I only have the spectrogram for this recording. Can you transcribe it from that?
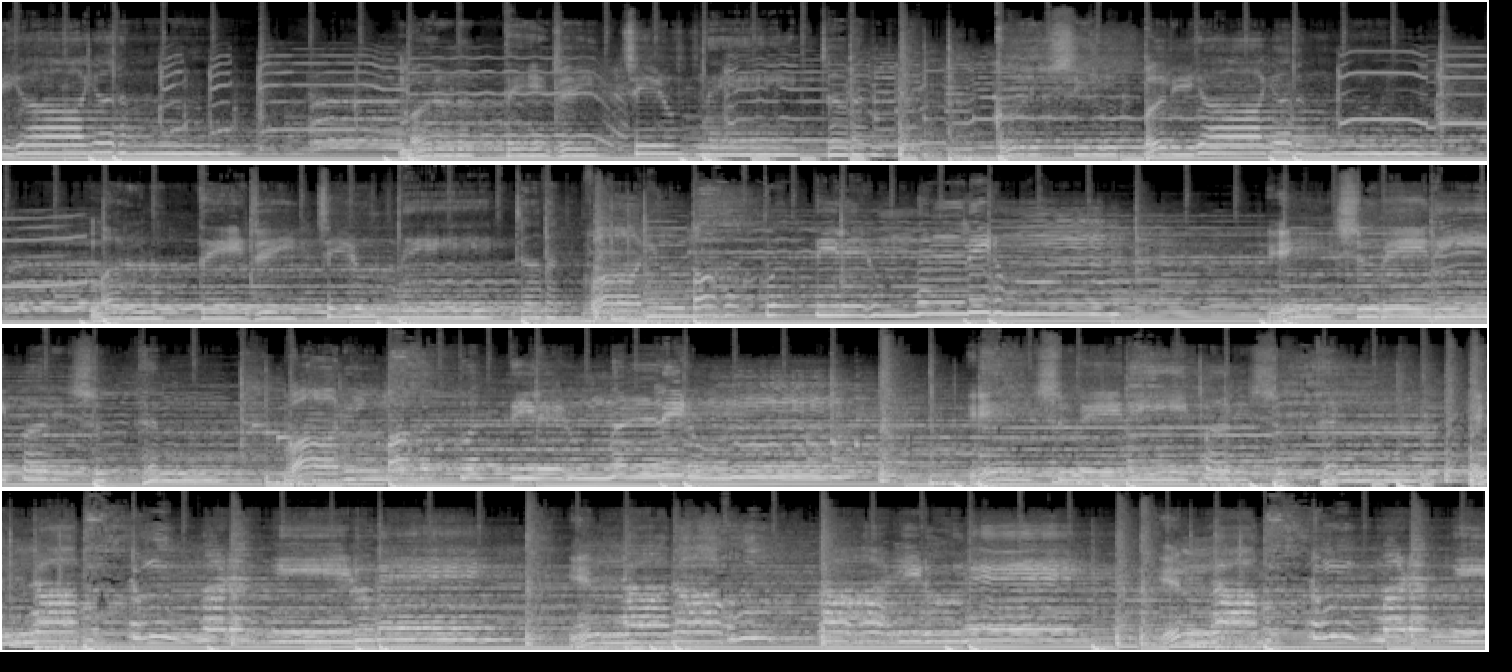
ബലിയായവൻ മരണത്തെ ജയിച്ചെഴുന്നേറ്റവൻ കുരിശിൽ ബലിയായവൻ മരണത്തെ ജയിച്ചെഴുന്നേറ്റവൻ വാനിൽ മഹത്വത്തിലെഴുന്നള്ളിടും യേശുവേ നീ പരിശുദ്ധൻ വാനിൽ മഹത്വത്തിലെഴുന്നള്ളിടും യേശുവേ നീ പരിശുദ്ധൻ. എല്ലാവറ്റും നടന്നിടുമേ. എല്ലാ നാവും പാടിടുമേ എല്ലാവറ്റും മടങ്ങിടുമേ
